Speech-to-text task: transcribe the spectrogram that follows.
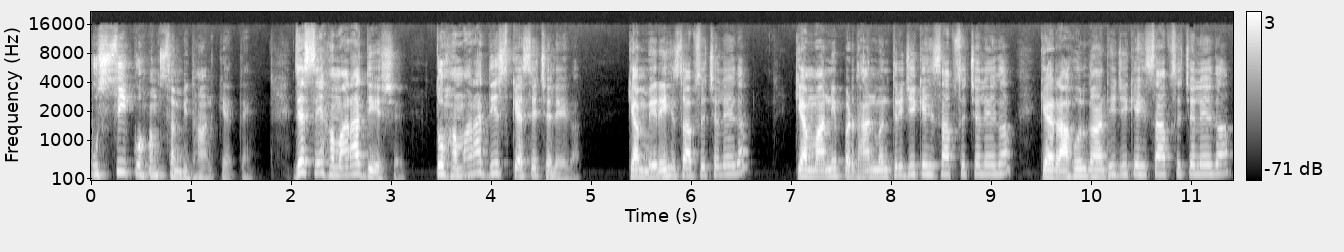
उसी को हम संविधान कहते हैं। जैसे हमारा देश है तो हमारा देश कैसे चलेगा? क्या मेरे हिसाब से चलेगा? क्या माननीय प्रधानमंत्री जी के हिसाब से चलेगा? क्या राहुल गांधी जी के हिसाब से चलेगा?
